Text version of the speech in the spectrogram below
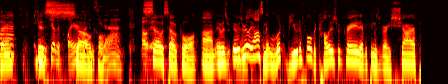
there What? You can is see other players. so I cool. see that. Oh, yeah. so so cool. Um, it was it was Mhm. really awesome. It looked beautiful. The colors were great. Everything was very sharp.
